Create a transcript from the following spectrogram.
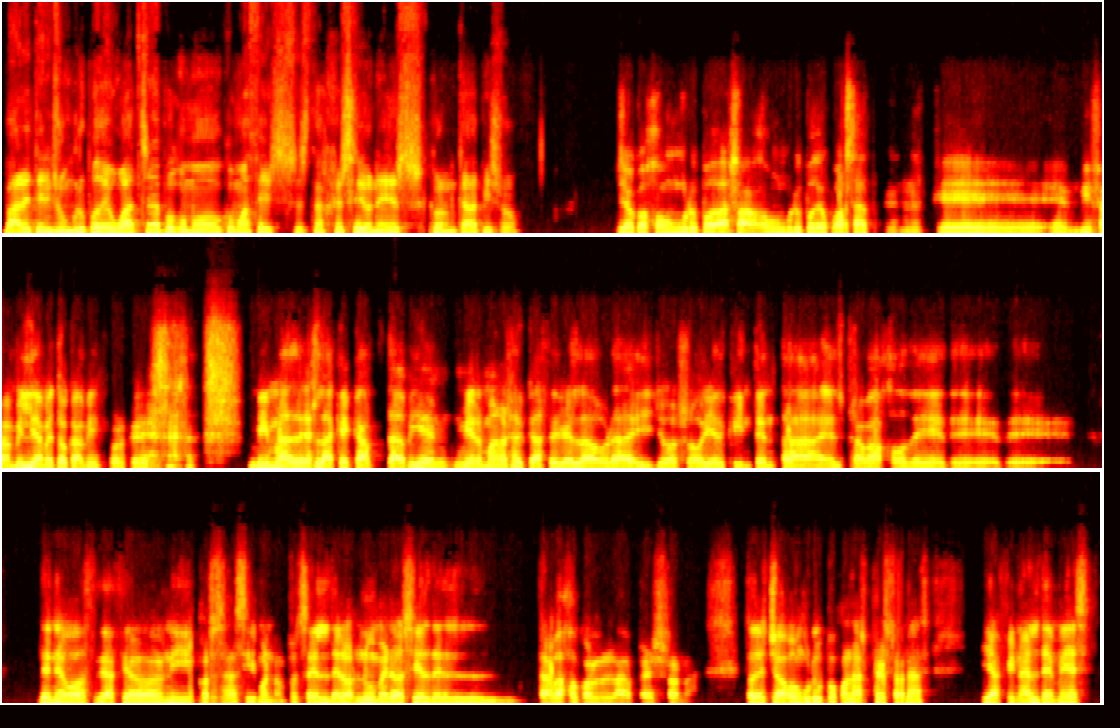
Vale, ¿tenéis un grupo de WhatsApp o cómo, cómo hacéis estas gestiones con cada piso? yo cojo un grupo, hago un grupo de WhatsApp en el que en mi familia me toca a mí, porque mi madre es la que capta bien, mi hermano es el que hace bien la obra y yo soy el que intenta el trabajo de, de, negociación y cosas así. Bueno, pues el de los números y el del trabajo con la persona. Entonces yo hago un grupo con las personas y a final de mes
